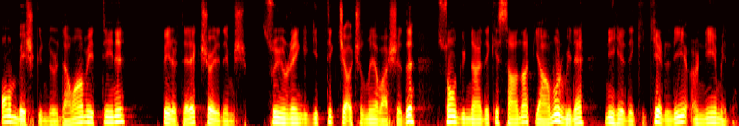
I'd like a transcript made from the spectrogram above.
15 gündür devam ettiğini belirterek şöyle demiş. Suyun rengi gittikçe açılmaya başladı. Son günlerdeki sağanak yağmur bile nehirdeki kirliliği önleyemedi.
